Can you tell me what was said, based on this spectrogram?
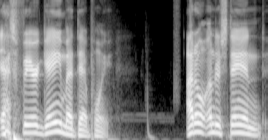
That's fair game at that point. I don't understand.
